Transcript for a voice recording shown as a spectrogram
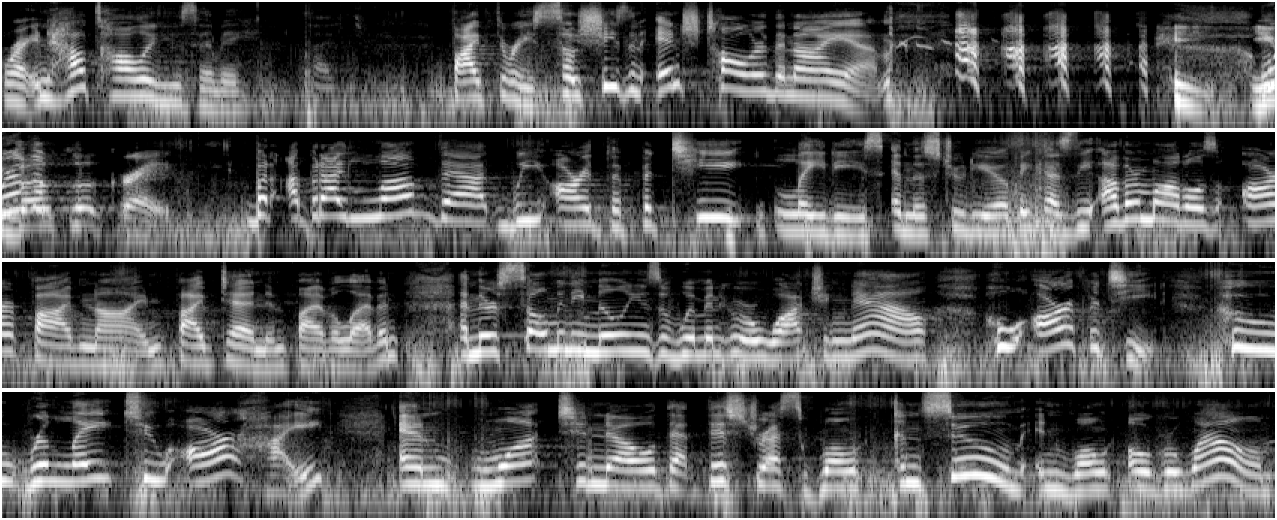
Right. And how tall are you, Simi? Five three. Five three. So she's an inch taller than I am. you We're both the, look great. But, uh, but I love that we are the petite ladies in the studio because the other models are 5'9", 5'10", and 5'11". And there's so many millions of women who are watching now who are petite, who relate to our height and want to know that this dress won't consume and won't overwhelm.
